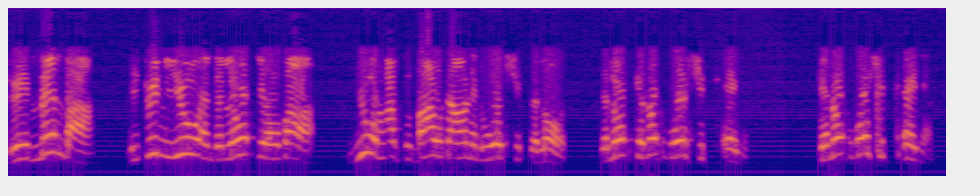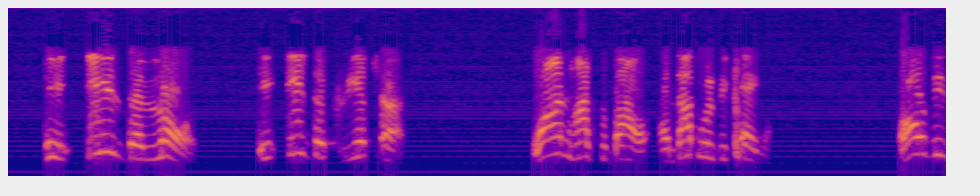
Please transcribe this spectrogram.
Remember, between you and the Lord Jehovah, you have to bow down and worship the Lord. The Lord cannot worship Kenya. Cannot worship Kenya. He is the Lord. He is the creator. One has to bow, and that will be Kenya. All these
